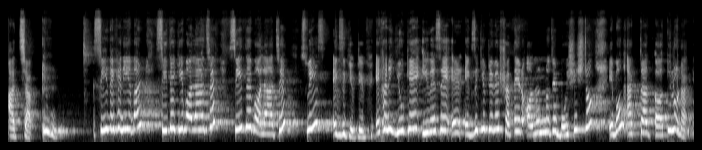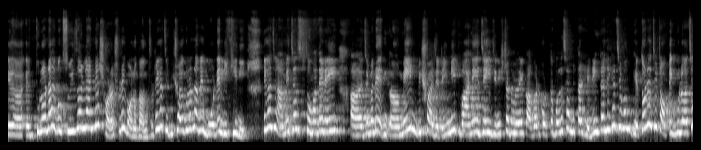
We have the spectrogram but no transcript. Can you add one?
আচ্ছা সি দেখে নিই এবার। সিতে কি বলা আছে? সিতে বলা আছে সুইস এক্সিকিউটিভ এখানে ইউকে ইউএসএ এর এক্সিকিউটিভের সাথে এর অনন্য যে বৈশিষ্ট্য এবং একটা তুলনা তুলনা এবং সুইজারল্যান্ডের সরাসরি গণতন্ত্র। ঠিক আছে? বিষয়গুলো না আমি বোর্ডে লিখিনি। ঠিক আছে? আমি জাস্ট তোমাদের এই যে মানে মেইন বিষয় যেটা ইউনিট ওয়ানে যেই জিনিসটা তোমাদের কভার করতে বলেছে, আমি তার হেডিংটা লিখেছি এবং ভেতরে যে টপিকগুলো আছে,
